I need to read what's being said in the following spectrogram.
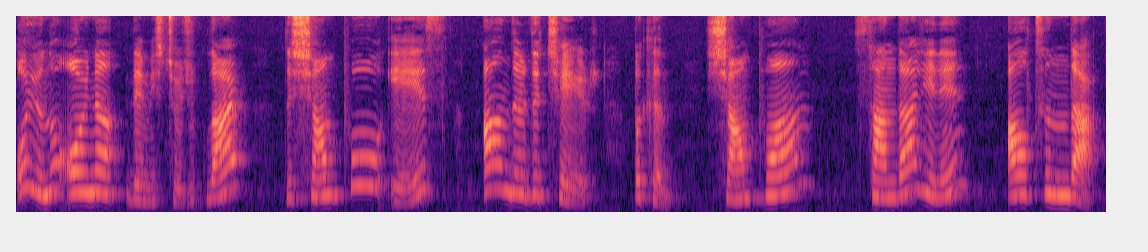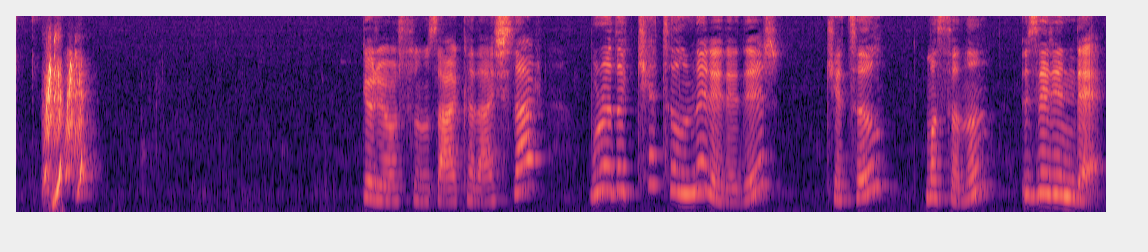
Oyunu oyna demiş çocuklar. The shampoo is under the chair. Bakın şampuan sandalyenin altında. Görüyorsunuz arkadaşlar. Burada kettle nerededir? Kettle masanın üzerinde.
